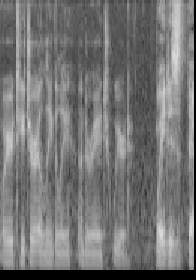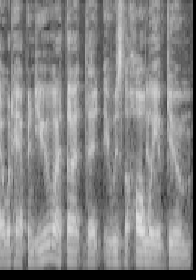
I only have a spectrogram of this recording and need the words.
or your teacher illegally underage weird Wait, is that what happened to you? I thought that it was the hallway of doom.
